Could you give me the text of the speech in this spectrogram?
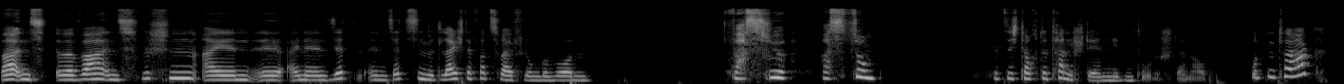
war, ins, äh, war inzwischen ein äh, eine Entsetz Entsetzen mit leichter Verzweiflung geworden. Was für. Was zum. Plötzlich tauchte Tannenstern neben Todesstern auf. Guten Tag?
